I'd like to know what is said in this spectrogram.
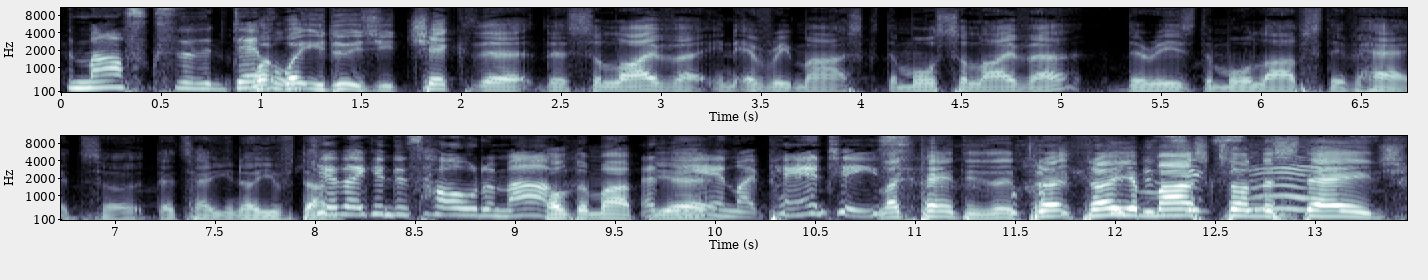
The masks are the devil. what, what you do is you check the the saliva in every mask. The more saliva there is, the more laughs they've had. So that's how you know you've done. yeah, they can just hold them up. Hold them up, at yeah. the end, like panties. like panties. Uh, throw, throw your masks on the stage.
